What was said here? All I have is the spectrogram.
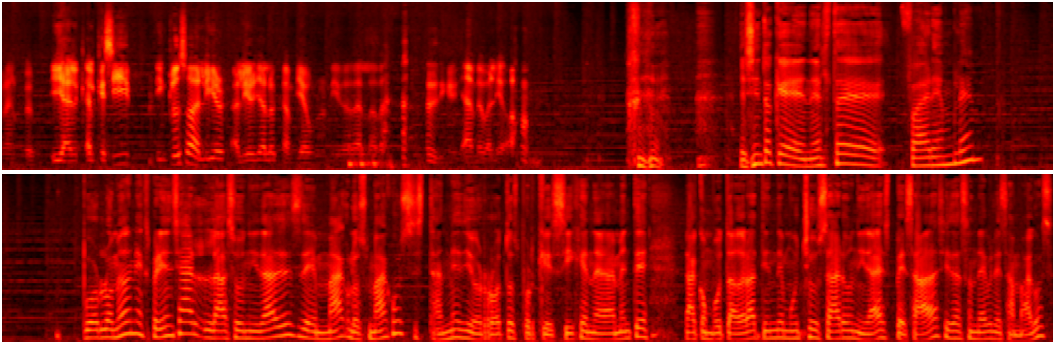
gran, gran juego. Y al, al que sí, incluso a Lear, a Lear ya lo cambié a una unidad alada. Así que ya me valió. Yo siento que en este Fire Emblem, por lo menos en mi experiencia, las unidades de mag los magos están medio rotos porque sí, generalmente la computadora tiende mucho a usar unidades pesadas y esas son débiles a magos.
